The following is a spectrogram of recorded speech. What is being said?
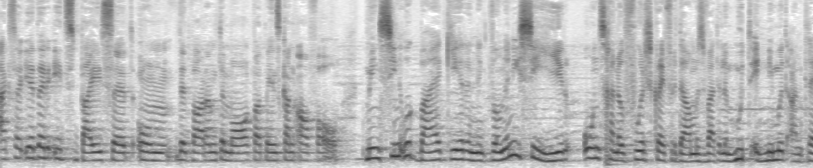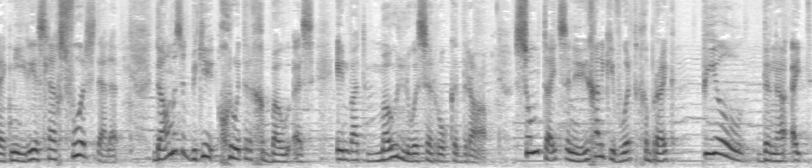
Ek sou eerder iets bysit om dit warm te maak wat mens kan afhaal. Mens sien ook baie keer en ek wil nou nie sê hier ons gaan nou voorskryf vir dames wat hulle moet en nie moet aantrek nie. Hierdie is slegs voorstelle. Dames wat bietjie groter gebou is en wat moulose rokke dra. Somstyds en hier gaan ek die woord gebruik peel dinge uit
